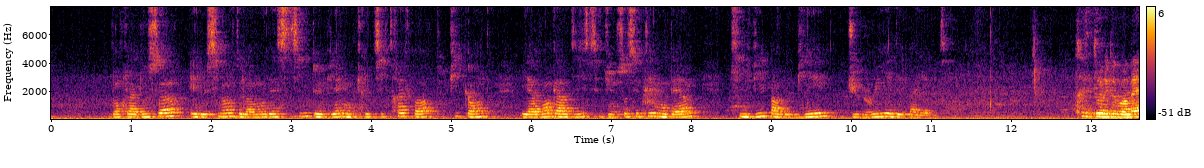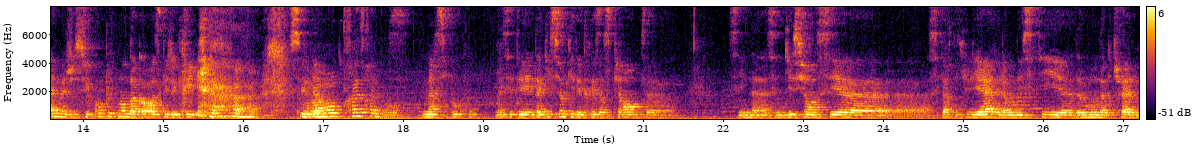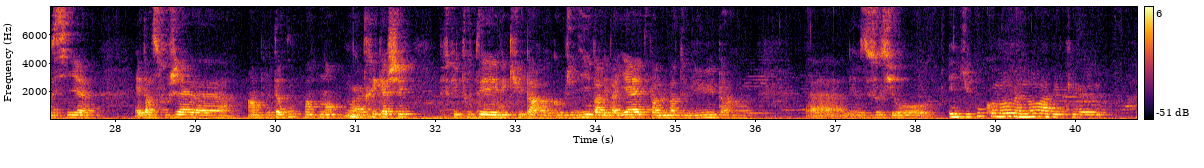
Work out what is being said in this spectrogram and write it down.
Donc la douceur et le silence de la modestie deviennent une critique très forte, piquante et avant-gardiste d'une société moderne qui vit par le biais du bruit et des paillettes. Très étonnée de moi-même, je suis complètement d'accord avec ce que j'écris. C'est vraiment très très beau. Merci beaucoup. Mais c'était ta question qui était très inspirante. Euh, c'est une, une, question assez, euh, assez, particulière et la modestie euh, dans le monde actuel aussi est un sujet euh, un peu tabou maintenant, très caché, puisque tout est vécu par, euh, comme je dis, par les paillettes, par le matelus, par euh, les réseaux sociaux. Et du coup, comment maintenant, avec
